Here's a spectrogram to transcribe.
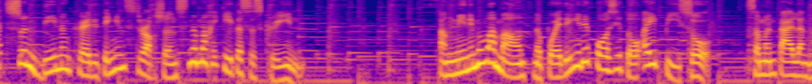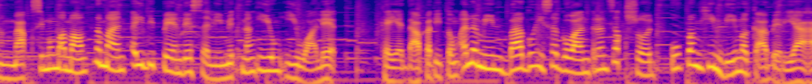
at sundin ang crediting instructions na makikita sa screen. Ang minimum amount na pwedeng ideposito ay piso, samantalang ang maximum amount naman ay depende sa limit ng iyong e-wallet. Kaya dapat itong alamin bago isagawa ang transaksyon upang hindi magkaaberya.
